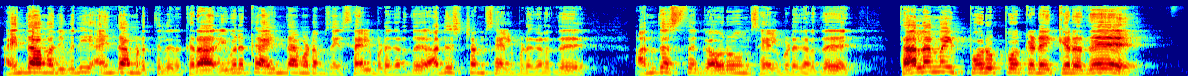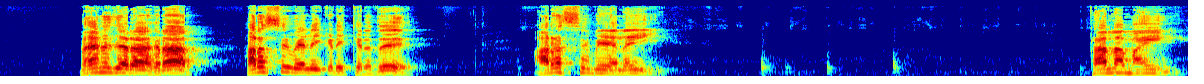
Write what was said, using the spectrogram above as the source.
ஐந்தாம் அதிபதி ஐந்தாம் இடத்தில் இருக்கிறார். இவருக்கு ஐந்தாம் இடம் செயல்படுகிறது. அதிர்ஷ்டம் செயல்படுகிறது. அந்தஸ்து கௌரவம் செயல்படுகிறது. தலைமை பொறுப்பு கிடைக்கிறது. மேனேஜர் ஆகிறார். அரசு வேலை கிடைக்கிறது. அரசு வேலை. தலைமை.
